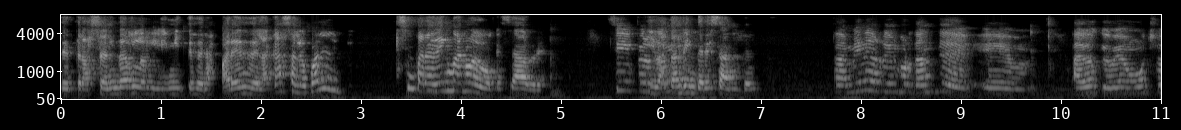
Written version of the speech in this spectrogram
de trascender los límites de las paredes de la casa, lo cual es un paradigma nuevo que se abre. Sí, pero y bastante interesante. También es re importante, eh, algo que veo mucho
